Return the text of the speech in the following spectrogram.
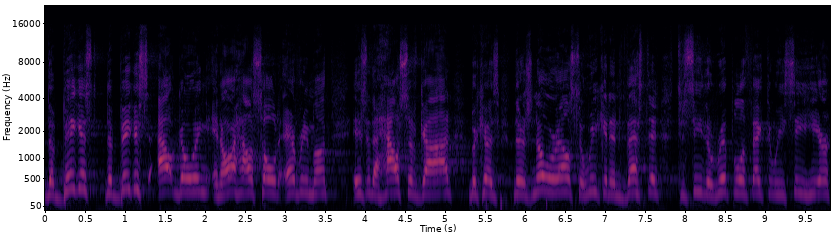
the, biggest, the biggest outgoing in our household every month is to the house of God because there's nowhere else that we can invest it to see the ripple effect that we see here.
